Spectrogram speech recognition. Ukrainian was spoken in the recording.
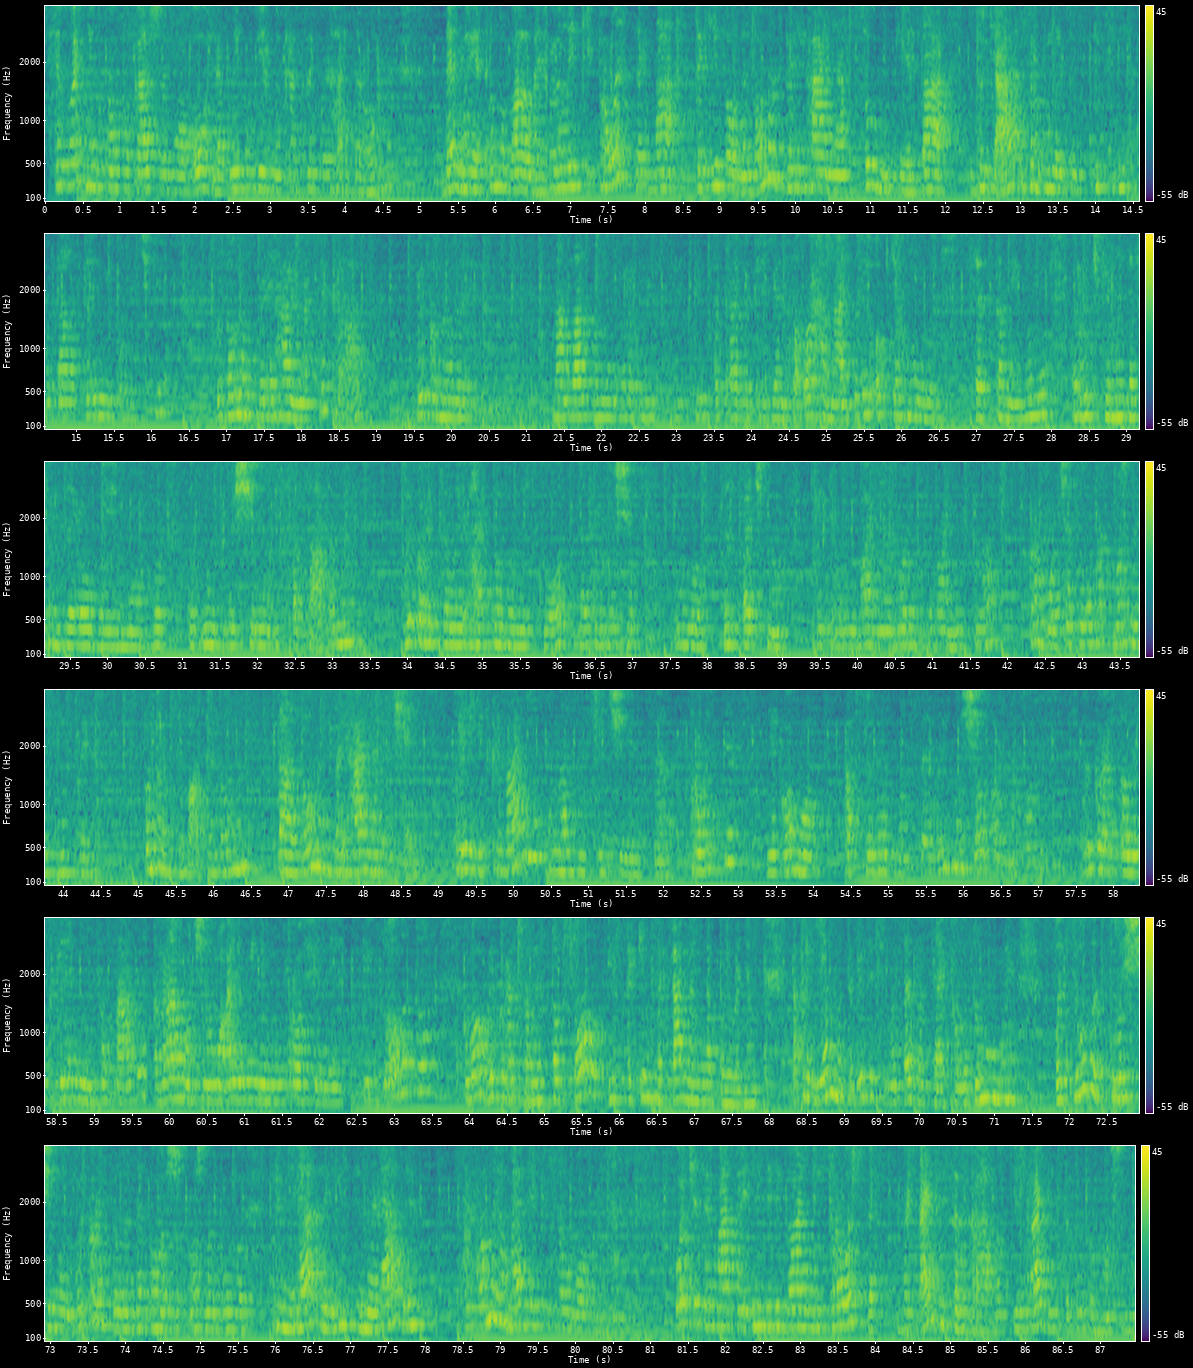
Сьогодні ми вам покажемо огляд неймовірно красивої гардеробни, де ми зонували великий простір на такі зони. Зона зберігання сумки та взуття. Зробили тут підсвітку та скляні полички. Зона зберігання прикрас. Виконали на власному виробництві під потреби клієнта органайзери, обтягнули все тканиною. Ручки ми зафрезеровуємо в одну площину із фасадами. Використали гартоване скло для того, щоб було безпечно при травмуванні або розбиванні скла. Робоча зона, можна сісти, попрацювати вдома. Та зона зберігання речей. При відкриванні у нас засвічується простір, в якому абсолютно все видно, що у вас знаходиться. Використали скляні фасади в рамочному алюмінієвому профілі під золото. Скло використали стоп-сол із таким дзеркальним напиленням. А приємно дивитися на себе в дзеркало. Тому ми оцю от площину використали для того, щоб можна було приміряти різні наряди. Виконую меблі під замовлення. Хочете мати індивідуальний простір? Звертайтеся в Браво і з радістю допоможемо.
